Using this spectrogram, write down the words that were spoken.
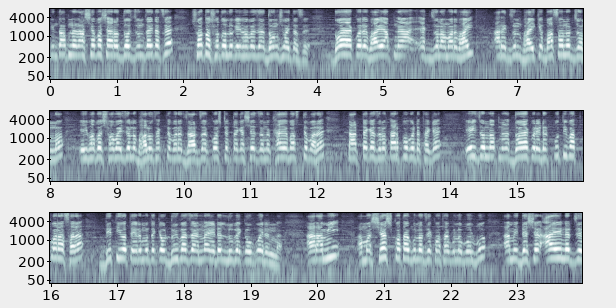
কিন্তু আপনার আশেপাশে আরও দশজন যাইতেছে, শত শত লোক এইভাবে যা ধ্বংস হইতেছে। দয়া করে ভাই আপনার একজন আমার ভাই আরেকজন ভাইকে বাঁচানোর জন্য এইভাবে সবাই যেন ভালো থাকতে পারে, যার যার কষ্টের টাকা সে যেন খাইয়ে বাঁচতে পারে, তার টাকা যেন তার পকেটে থাকে। এই জন্য আপনারা দয়া করে এটার প্রতিবাদ করা ছাড়া দ্বিতীয়ত এর মধ্যে কেউ ডুইবা যায় না, এটার লুবে কেউ পড়েন না। আর আমি আমার শেষ কথাগুলো যে কথাগুলো বলব, আমি দেশের আইনের যে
